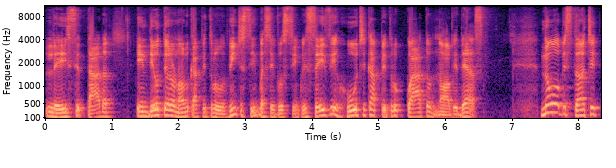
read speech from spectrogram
lei citada em Deuteronômio capítulo 25, versículos 5 e 6 e Ruth capítulo 4, 9 e 10. Não obstante,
